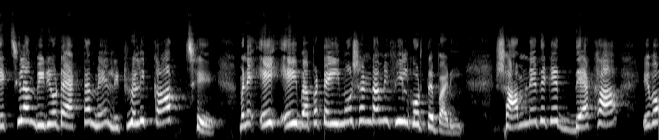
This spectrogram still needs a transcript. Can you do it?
দেখছিলাম ভিডিওটা, একটা মেয়ে লিটারালি কাঁপছে। মানে এই এই ব্যাপারটা ইমোশনটা আমি ফিল করতে পারি। সামনে থেকে দেখা এবং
